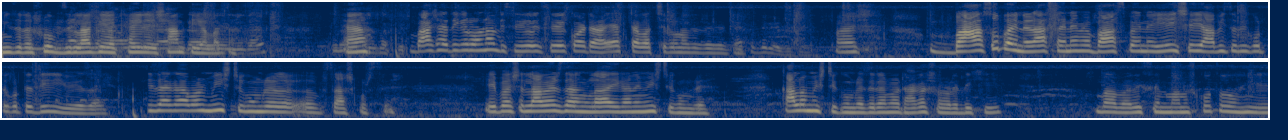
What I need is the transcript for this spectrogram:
নিজেরা সবজি লাগিয়ে খাইলে শান্তি আলাদা। হ্যাঁ? বাসার দিকে রওনা দিছি হয়েছে কয়টা? একটা বাচ্চা রওনা দিতে যেতে মানে বাসও পাই না, রাস্তায় নেমে বাস পাই না, এই সেই আবি করতে করতে দেরি হয়ে যায়। এই জায়গায় আবার মিষ্টি কুমড়ে চাষ করছে। এই পাশে লাভের জাংলা, এখানে মিষ্টি কুমড়ে, কালো মিষ্টি কুমড়ে যেটা আমরা ঢাকা শহরে দেখি। বাবা, দেখছেন মানুষ কত ইয়ে।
